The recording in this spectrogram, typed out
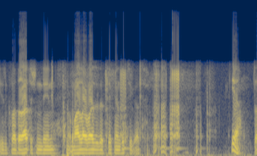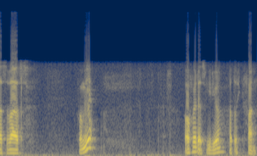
diesen quadratischen, den normalerweise der C64 hat. Ja, das war's von mir. Hoffe, das Video hat euch gefallen.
